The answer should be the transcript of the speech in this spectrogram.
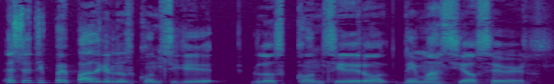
Este tipo de padres los, los considero demasiado severos.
